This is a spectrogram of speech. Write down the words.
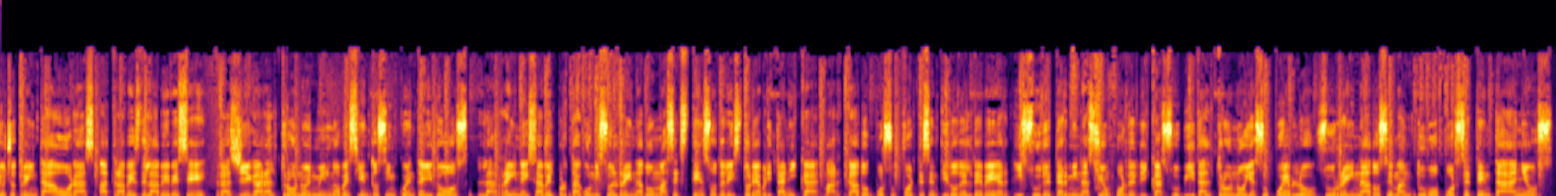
18.30 horas a través de la BBC. Tras llegar al trono en 1952, la reina Isabel protagonizó el reinado más extenso de la historia británica, marcado por su fuerte sentido del deber y su determinación por dedicar su vida al trono y a su pueblo. Su reinado se mantuvo por 70 años.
